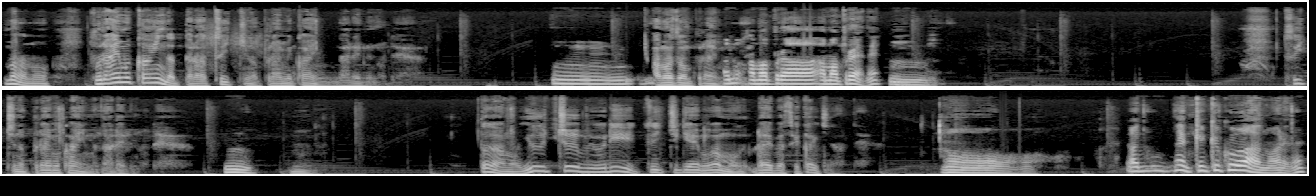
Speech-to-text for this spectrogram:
まあ、あの、プライム会員だったら、ツイッチのプライム会員になれるので、うーん。アマゾンプライムアマ、アマプラ、アマプラやね。うん。ツイッチのプライム会員もなれるうん。うん。ただ、あの、YouTube よりツイッチゲームはもうライブは世界一なんで。おー。あ、ね、結局は、あの、あれね。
